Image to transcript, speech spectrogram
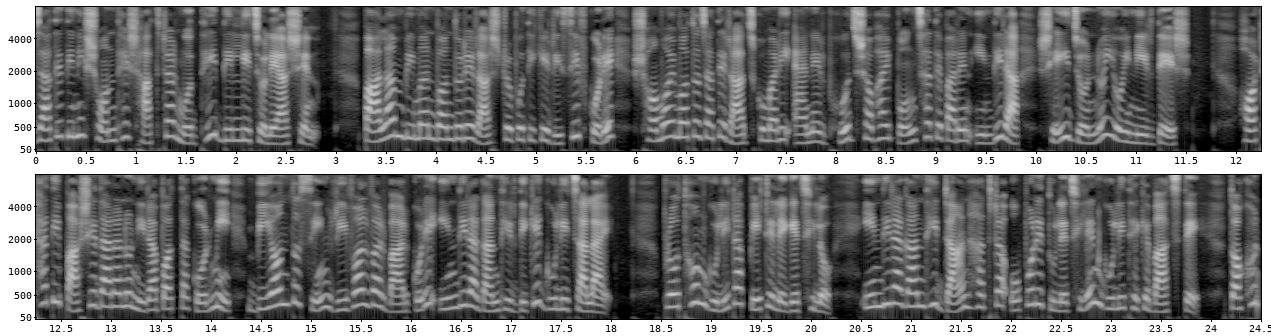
যাতে তিনি সন্ধে সাতটার মধ্যেই দিল্লি চলে আসেন। পালাম বিমানবন্দরে রাষ্ট্রপতিকে রিসিভ করে সময়মতো যাতে রাজকুমারী অ্যানের ভোজসভায় পৌঁছাতে পারেন ইন্দিরা, সেই জন্যই ওই নির্দেশ। হঠাৎই পাশে দাঁড়ানো নিরাপত্তা কর্মী বিয়ন্ত সিং রিভলভার বার করে ইন্দিরা গান্ধীর দিকে গুলি চালায়। প্রথম গুলিটা পেটে লেগেছিল। ইন্দিরা গান্ধী ডান হাতটা ওপরে তুলেছিলেন গুলি থেকে বাঁচতে। তখন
